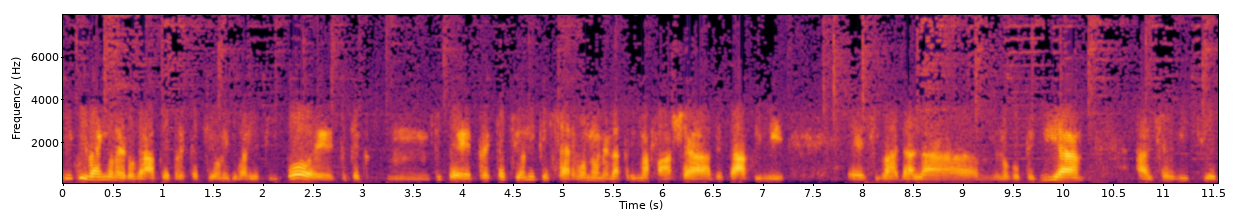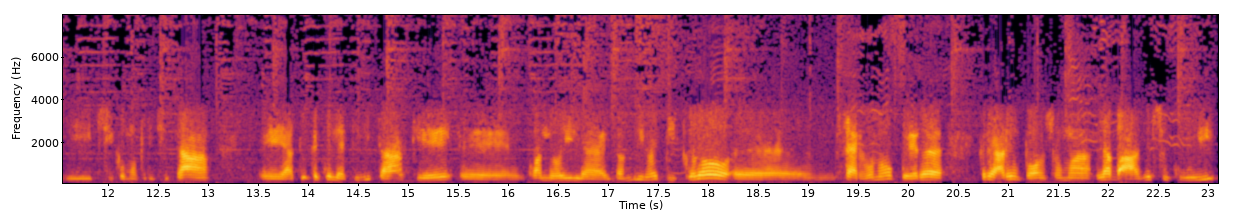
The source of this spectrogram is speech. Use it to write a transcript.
in cui vengono erogate prestazioni di vario tipo e tutte, mh, tutte prestazioni che servono nella prima fascia d'età, quindi eh, si va dalla logopedia al servizio di psicomotricità e a tutte quelle attività che eh, quando il, il, bambino è piccolo eh, servono per creare un po' insomma, la base su cui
